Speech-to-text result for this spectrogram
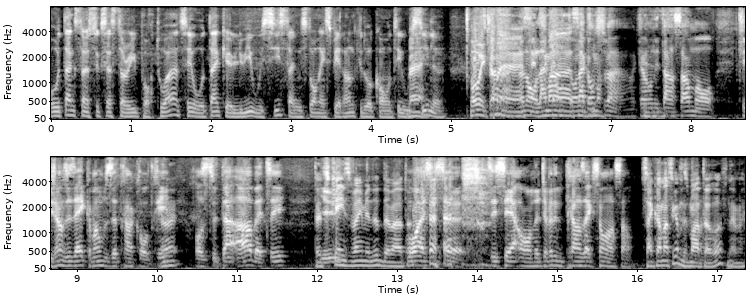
Autant que c'est un success story pour toi, tu sais, autant que lui aussi, c'est une histoire inspirante qui doit compter aussi. Là. Oh, oui, comme, clairement. euh, Non, on la compte, on la c'est compte dimanche. souvent. Quand on est ensemble, on, les gens nous disent, hey, comment vous êtes rencontrés? Ouais. On se dit tout le temps, ah, ben, tu sais. T'as-tu il y a eu- 15-20 minutes devant toi? Ouais, c'est ça. On a déjà fait une transaction ensemble. Ça a commencé comme du mentorat, finalement.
